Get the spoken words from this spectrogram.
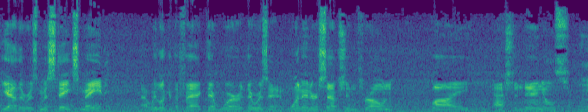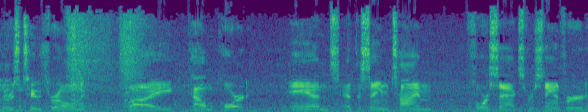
yeah, there was mistakes made. Uh, we look at the fact that were there was a, one interception thrown by Ashton Daniels. Mm-hmm. There was mm-hmm. two thrown by Kyle McCord, and at the same time, four sacks for Stanford,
